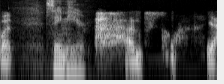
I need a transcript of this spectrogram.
But Same here. I'm, yeah.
